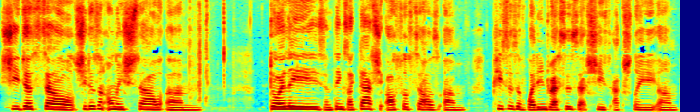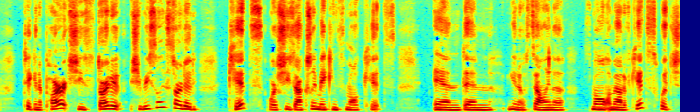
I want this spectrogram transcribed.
she just sell. She doesn't only sell um, doilies and things like that. She also sells um, pieces of wedding dresses that she's actually um, taken apart. She's started. She recently started kits where she's actually making small kits and then you know selling a small amount of kits, which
